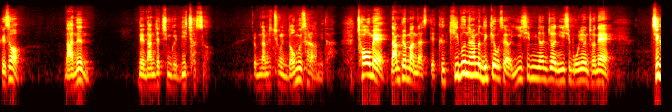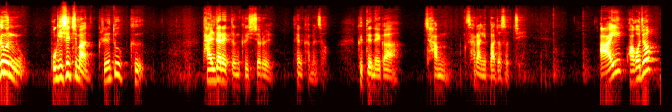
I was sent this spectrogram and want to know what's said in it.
그래서 나는 내 남자친구에 미쳤어. 여러분 남자친구를 너무 사랑합니다. 처음에 남편 만났을 때 그 기분을 한번 느껴보세요. 20년 전, 25년 전에 지금은 보기 싫지만 그래도 그 달달했던 그 시절을 생각하면서 그때 내가 참 사랑에 빠졌었지. I 과거죠?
